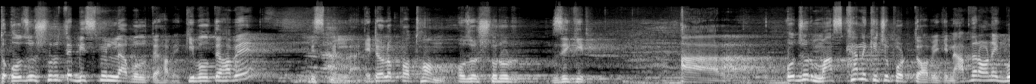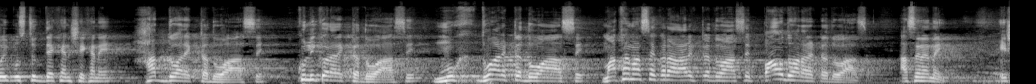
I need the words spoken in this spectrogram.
তো অজুর শুরুতে বিসমিল্লা বলতে হবে। কি বলতে হবে? বিসমিল্লা এটা হলো প্রথম অজুর শুরুর জিকির। আর অজুর মাঝখানে কিছু পড়তে হবে কিনা? আপনারা অনেক বই পুস্তক দেখেন, সেখানে হাত ধোয়ার একটা দোয়া আছে, কুলি করার একটা দোয়া আছে, মুখ ধোয়ার একটা দোয়া আছে, মাথা মাসে করার আরেকটা দোয়া আছে, পাও ধোয়ার একটা দোয়া আছে। আছে না নেই? এই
